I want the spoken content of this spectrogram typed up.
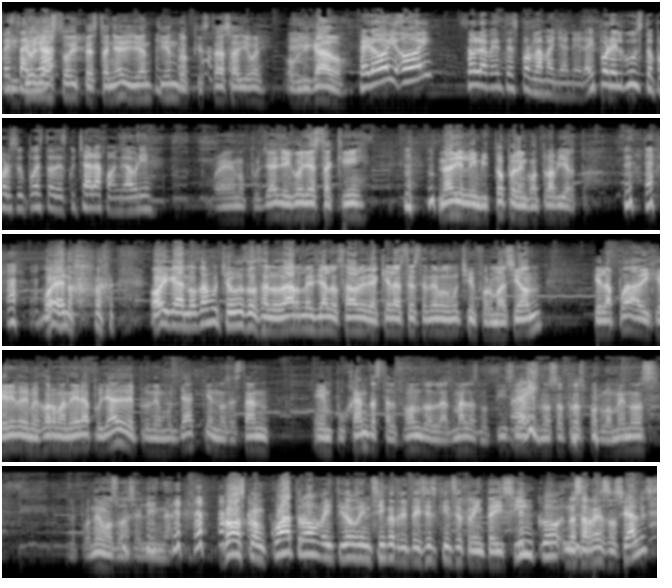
Y yo ya estoy pestañear y ya entiendo que estás ahí hoy, obligado. Pero hoy, hoy, solamente es por la mañanera. Y por el gusto, por supuesto, de escuchar a Juan Gabriel. Bueno, pues ya llegó, ya está aquí. Nadie le invitó, pero encontró abierto. Bueno, oiga, nos da mucho gusto saludarles, ya lo sabe, de aquí a las tres tenemos mucha información que la pueda digerir de mejor manera, pues ya, de- de- ya que nos están empujando hasta el fondo las malas noticias, Ay. nosotros por lo menos le ponemos vaselina. 2 con 4, 22, 25, 36, 15, 35, nuestras redes sociales.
